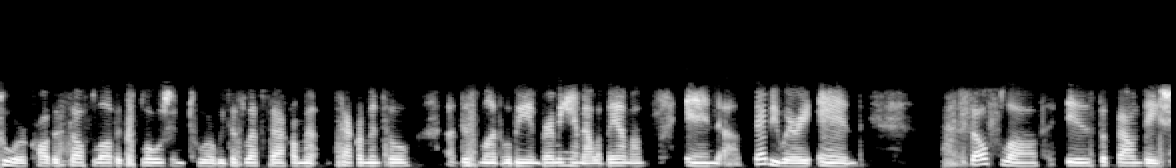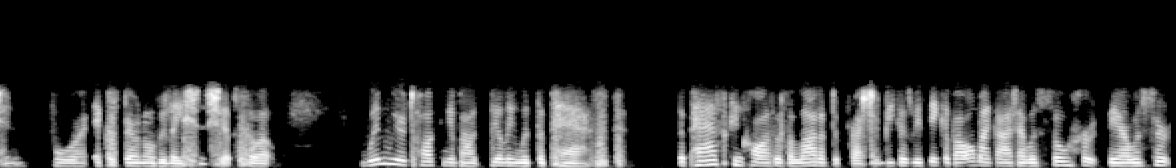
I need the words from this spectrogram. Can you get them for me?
tour called the Self Love Explosion Tour. We just left Sacramento, Sacramento uh, this month. We'll be in Birmingham, Alabama in uh, February. And self love is the foundation for external relationships. So when we are talking about dealing with the past, the past can cause us a lot of depression because we think about, oh my gosh, I was so hurt there. I was hurt,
